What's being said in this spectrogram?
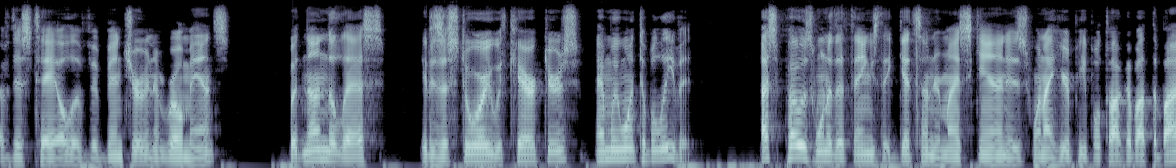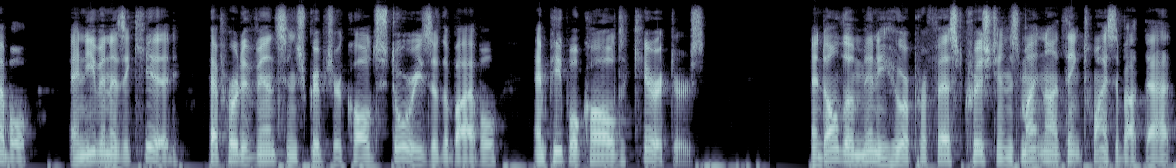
of this tale of adventure and romance, but none the less, it is a story with characters, and we want to believe it. I suppose one of the things that gets under my skin is when I hear people talk about the Bible, and even as a kid have heard events in Scripture called stories of the Bible and people called characters. And although many who are professed Christians might not think twice about that,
